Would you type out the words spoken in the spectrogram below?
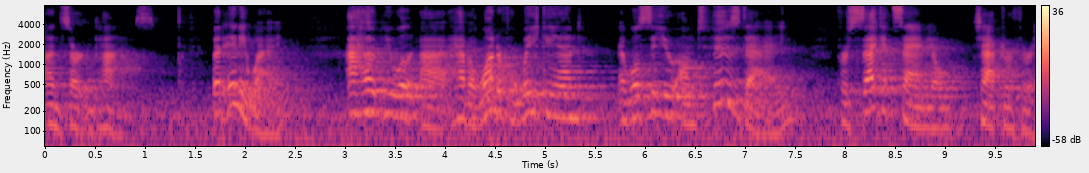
uncertain times. But anyway, I hope you will uh, have a wonderful weekend, and we'll see you on Tuesday for 2 Samuel chapter 3.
